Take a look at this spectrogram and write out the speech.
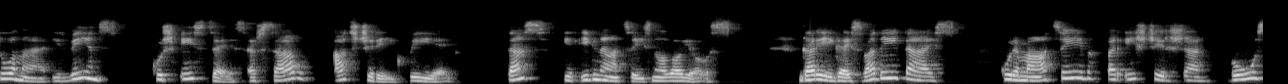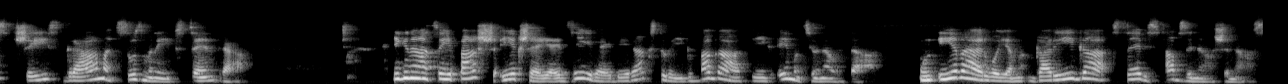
tomēr ir viens kurš izceļas ar savu atšķirīgu pieeju. Tas ir Ignācijas no Loyolas. Garīgais vadītājs, kura mācība par izšķiršanu būs šīs grāmatas uzmanības centrā. Ignācija paša iekšējai dzīvei bija raksturīga bagātīga emocionalitāte un ievērojama garīgā sevis apzināšanās.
